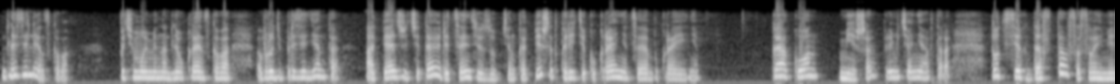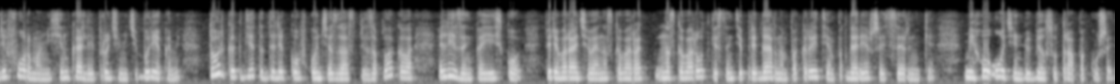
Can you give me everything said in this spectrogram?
для Зеленского. Почему именно для украинского вроде президента – Опять же, читаю рецензию Зубченко, пишет критик украинец об Украине. Как он, Миша, примечание автора, тот всех достал со своими реформами, хинкали и прочими чебуреками. Только где-то далеко в конче заспи заплакала Лизонька Ясько, переворачивая на, сковород... на сковородке с антипригарным покрытием подгоревшие сырники. Михо очень любил с утра покушать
